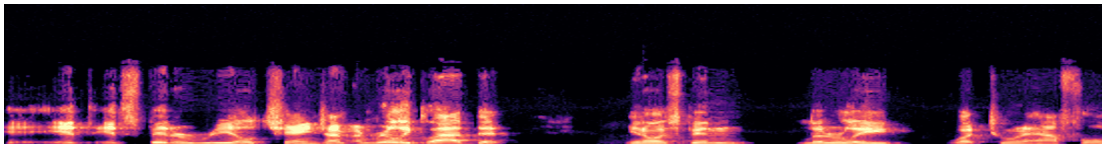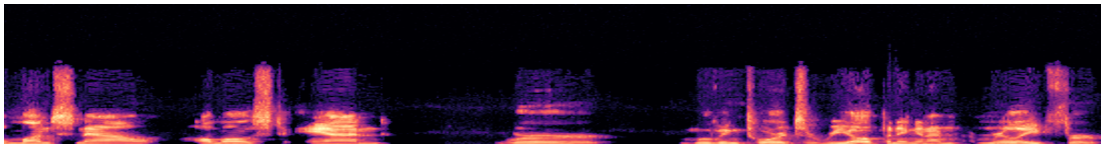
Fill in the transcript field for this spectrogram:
it, it's been a real change. I'm, I'm really glad that, you know, it's been literally what two and a half full months now almost, and we're moving towards a reopening. And I'm, I'm really for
